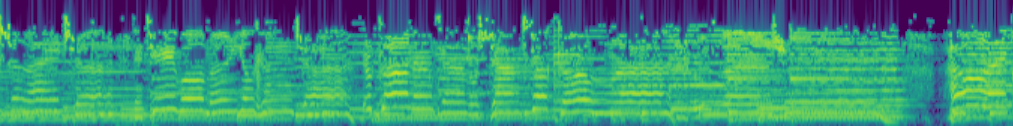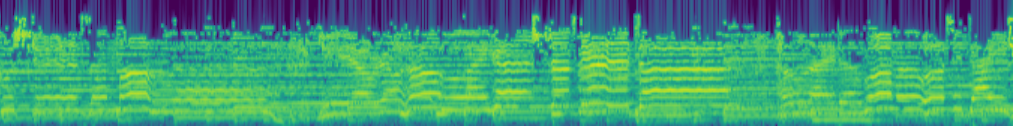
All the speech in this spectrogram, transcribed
深爱着，代替我们永恒着。如果能怎么想就够了，无论后来故事怎么了，也要让。后来人生值得，后来的我们，我期待着，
